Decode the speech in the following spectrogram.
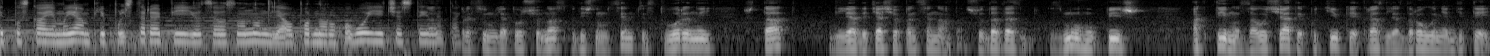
Відпускаємо і ампліпульс-терапію, це в основному для опорно-рухової частини. Так. Працюємо для того, що в нас в медичному центрі створений штат для дитячого пансіоната, що дасть змогу більш активно залучати путівки якраз для оздоровлення дітей.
